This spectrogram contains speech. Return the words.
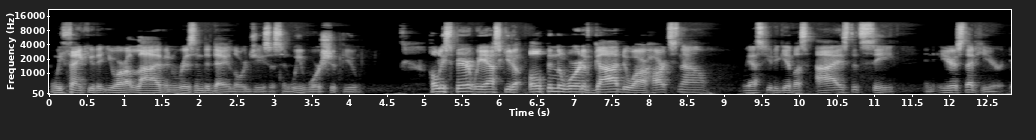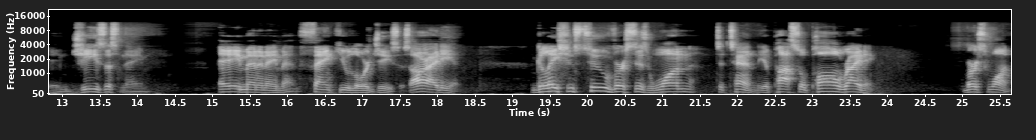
And we thank you that you are alive and risen today, Lord Jesus, and we worship you. Holy Spirit, we ask you to open the word of God to our hearts now. We ask you to give us eyes that see and ears that hear. In Jesus' name. Amen and amen. Thank you, Lord Jesus. All right, Ian. Galatians 2, verses 1 to 10. The Apostle Paul writing. Verse 1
